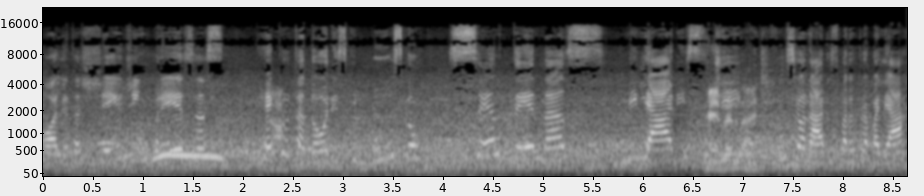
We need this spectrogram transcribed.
Olha, tá cheio de empresas, recrutadores que buscam centenas, milhares É de verdade. funcionários para trabalhar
